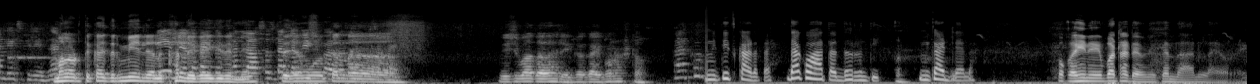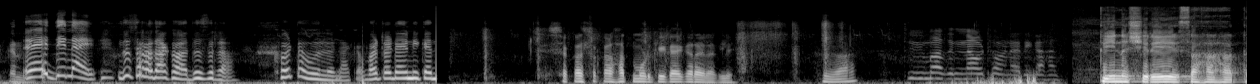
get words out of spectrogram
आली. मला वाटतं काहीतरी मेलेलं खाल्ले काय की त्यांनी त्याच्यामुळे त्यांना विषबाधा झाली का काय कोणास? मी तीच काढत आहे. दाखव हातात धरून ती. मी काढलेला. हो काही नाही बटाट्याने कंदा आणलाय बघा, कंदा. ए ती नाही. दुसरा दाखवा दुसरा. खोटं बोलू नका. बटाट्यानी का सकाळ सकाळ हात मोडके काय करायला लागले? तुम्ही माझं नाव ठेवणार आहे का हात? तीन शिरे सहा हात.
